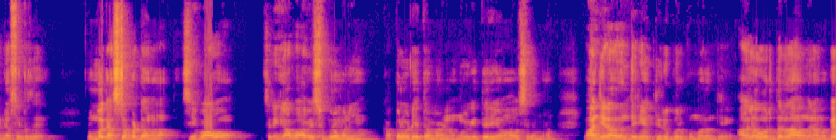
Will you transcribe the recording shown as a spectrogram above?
என்ன சொல்கிறது ரொம்ப கஷ்டப்பட்டவங்க தான். சிவாவும் சரிங்களா வாவே சுப்பிரமணியம் கப்பலோடைய தமிழன் உங்களுக்கு தெரியும் வாவு சிதம்பரம். வாஞ்சிநாதன் தெரியும் திருப்பூர் குமரன் தெரியும். அதில் ஒருத்தர் தான் வந்து நமக்கு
